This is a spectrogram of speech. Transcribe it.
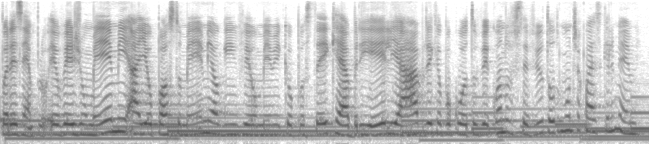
Por exemplo, eu vejo um meme, aí eu posto o meme, alguém vê o meme que eu postei, quer abrir ele, abre, daqui a pouco o outro vê. Quando você viu, todo mundo já conhece aquele meme.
